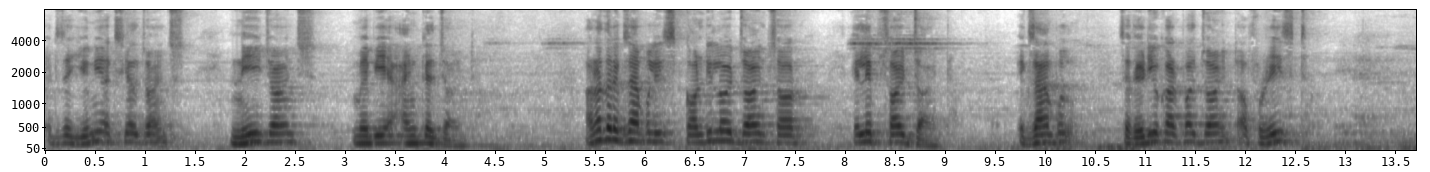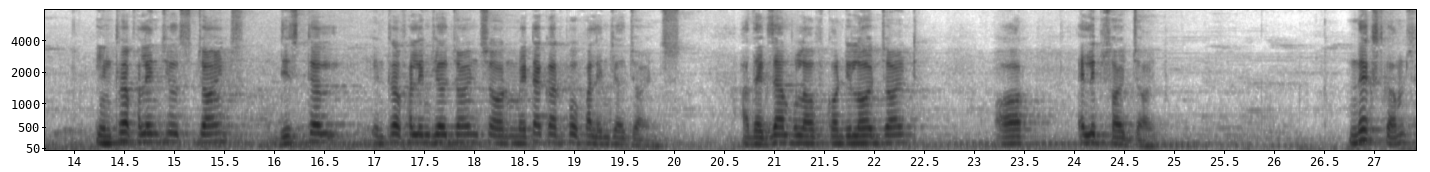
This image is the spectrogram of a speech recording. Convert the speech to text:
it is a uniaxial joint, knee joints, maybe an ankle joint. Another example is condyloid joints or ellipsoid joint. Example, it's a radiocarpal joint of wrist, intraphalangeal joints, distal intraphalangeal joints or metacarpophalangeal joints are the example of condyloid joint or ellipsoid joint. Next comes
